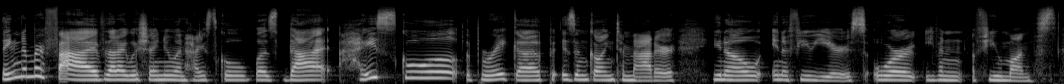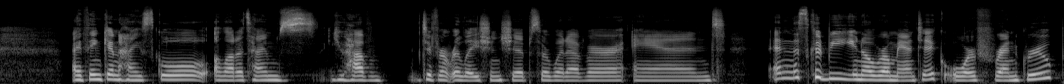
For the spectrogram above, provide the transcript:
Thing number five that I wish I knew in high school was that high school breakup isn't going to matter, you know, in a few years or even a few months. I think in high school, a lot of times you have different relationships or whatever, and and this could be, you know, romantic or friend group.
